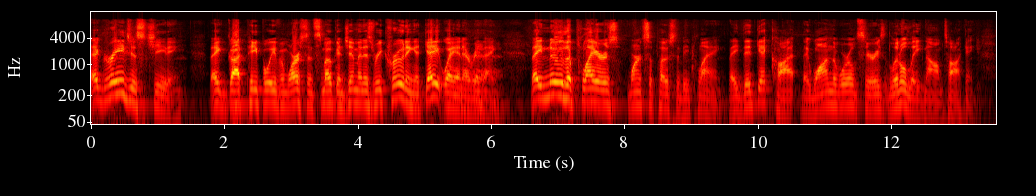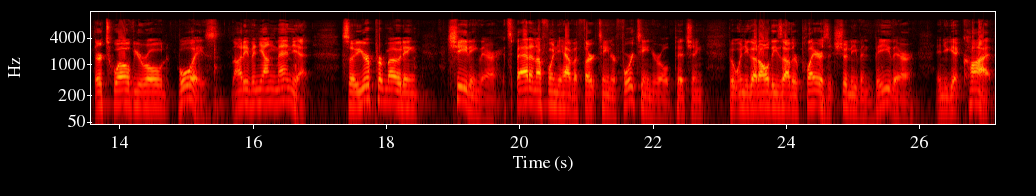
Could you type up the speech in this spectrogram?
egregious cheating. They got people even worse than Smoking Jim and his recruiting at Gateway and everything. They knew the players weren't supposed to be playing. They did get caught. They won the World Series, Little League now I'm talking. They're 12 year old boys, not even young men yet. So you're promoting cheating there. It's bad enough when you have a 13 or 14 year old pitching, but when you got all these other players that shouldn't even be there and you get caught,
